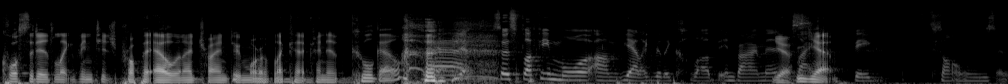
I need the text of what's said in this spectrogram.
corseted, like vintage proper L, and I try and do more of like a kind of cool girl. Yeah. So it's fluffy, more um, yeah, like really club environment. Yes. Like Yeah. Big songs and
